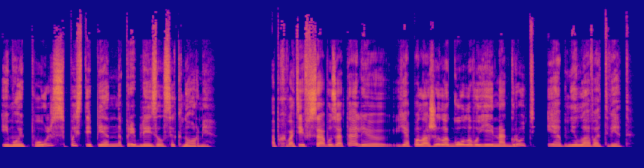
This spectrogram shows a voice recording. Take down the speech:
и мой пульс постепенно приблизился к норме. Обхватив Сабу за талию, я положила голову ей на грудь и обняла в ответ.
